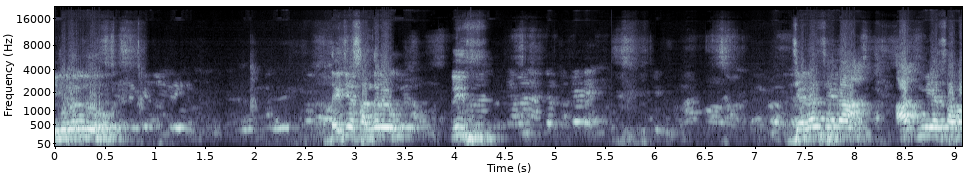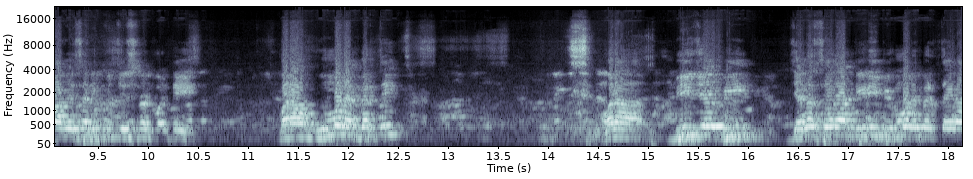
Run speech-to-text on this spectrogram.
ఈరోజు దయచేసి అందరూ ప్లీజ్. జనసేన ఆత్మీయ సమావేశానికి చేసినటువంటి మన ఉమ్మడి అభ్యర్థి మన బీజేపీ జనసేన టీడీపీ ఉమ్మడి అభ్యర్థి అయిన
